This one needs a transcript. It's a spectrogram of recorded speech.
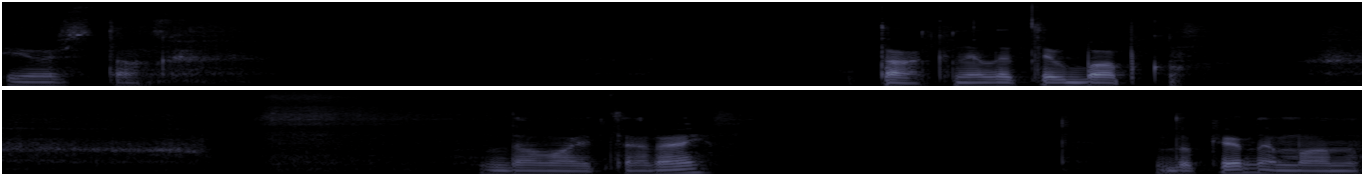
І ось так. Так, не лети в бабку. Давайте рей. Докине ману.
